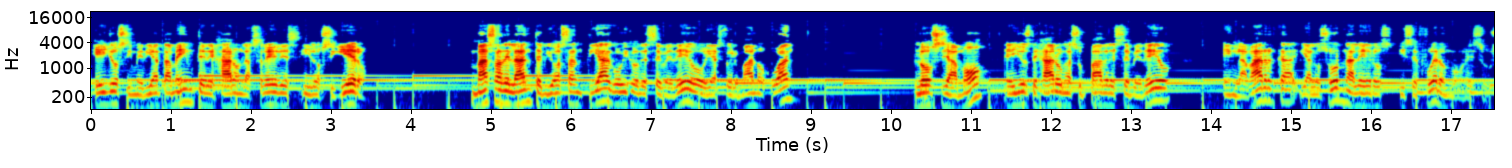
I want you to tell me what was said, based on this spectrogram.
Ellos inmediatamente dejaron las redes y los siguieron. Más adelante vio a Santiago, hijo de Zebedeo, y a su hermano Juan. Los llamó, ellos dejaron a su padre Zebedeo en la barca y a los jornaleros y se fueron con Jesús.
